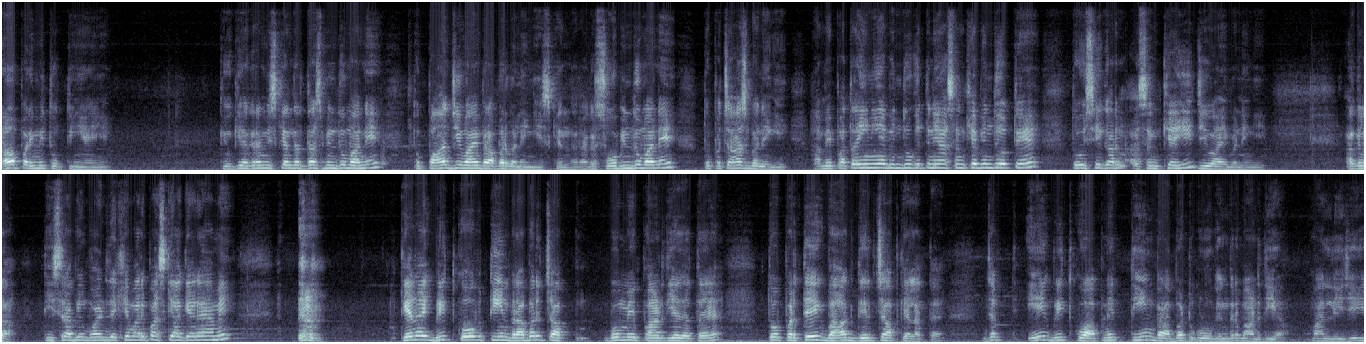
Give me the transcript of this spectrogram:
अपरिमित होती हैं ये। क्योंकि अगर हम इसके अंदर दस बिंदु माने तो पाँच जीवाएँ बराबर बनेंगी इसके अंदर। अगर सौ बिंदु माने तो पचास बनेगी। हमें पता ही नहीं है बिंदु कितने असंख्य बिंदु होते हैं तो इसी कारण असंख्य ही जीवाएँ बनेंगी। अगला, तीसरा पॉइंट देखिए हमारे पास क्या कह रहा है हमें। कहना एक वृत्त को तीन बराबर चापों में बांट दिया जाता है तो प्रत्येक भाग दीर्घ चाप कहलाता है। जब एक वृत्त को आपने तीन बराबर टुकड़ों के अंदर बांट दिया, मान लीजिए ये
